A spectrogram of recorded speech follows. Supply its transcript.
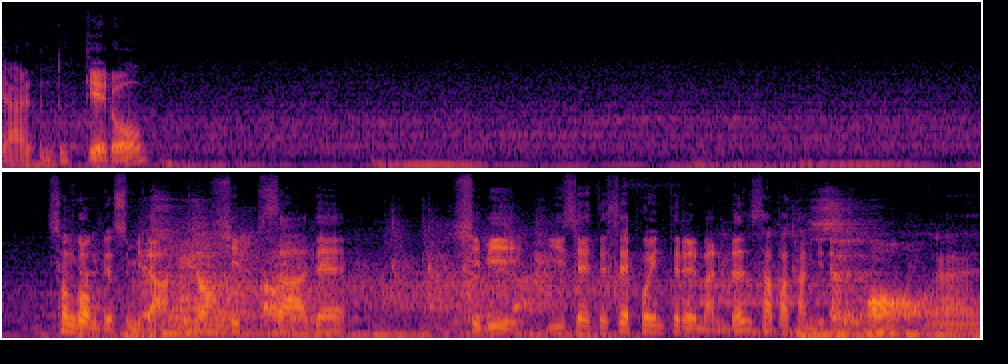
얇은 두께로 성공됐습니다. 14대 12. 2세트 세 포인트를 만든 사파타입니다. 아,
